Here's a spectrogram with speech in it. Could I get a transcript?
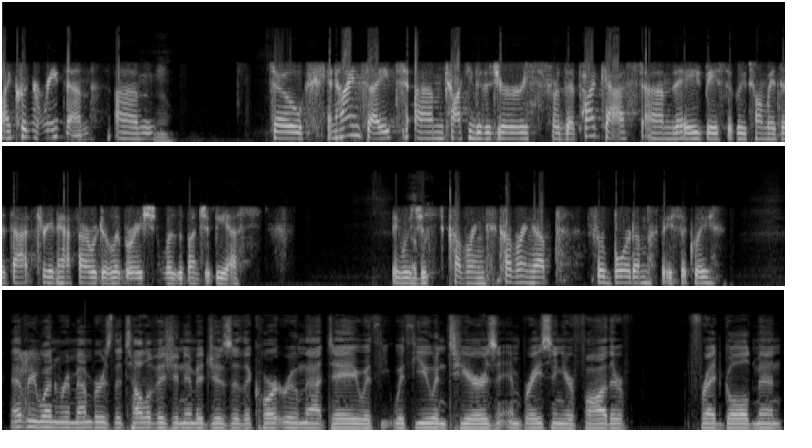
I couldn't read them. Um, yeah. So, in hindsight, um, talking to the jurors for the podcast, um, they basically told me that that three and a half hour deliberation was a bunch of BS. It was Every- just covering covering up for boredom, basically. Everyone remembers the television images of the courtroom that day with with you in tears, embracing your father, Fred Goldman.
